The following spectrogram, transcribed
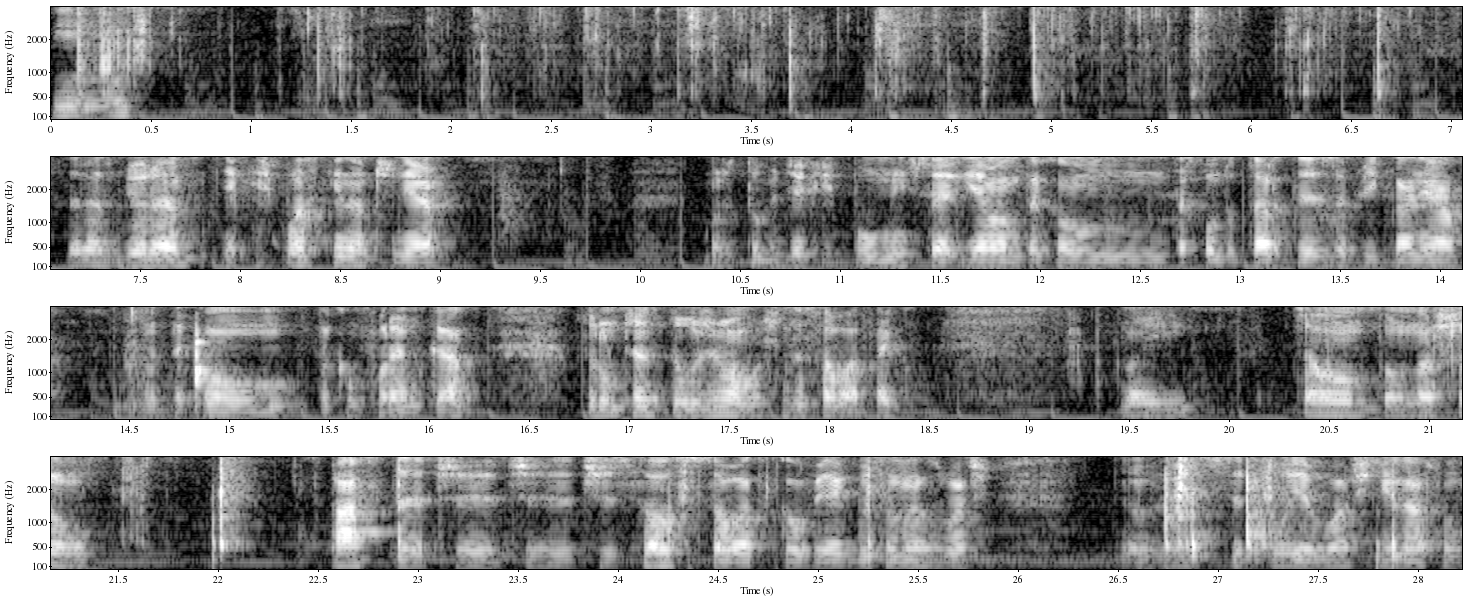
Mm. Teraz biorę jakieś płaskie naczynie. Może to być jakiś półmisek. Ja mam taką, taką do tarty zapiekania, taką, taką foremkę, którą często używam właśnie do sałatek. No i całą tą naszą pastę, czy, czy, czy sos sałatkowy, jakby to nazwać, wysypuję właśnie na tą,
